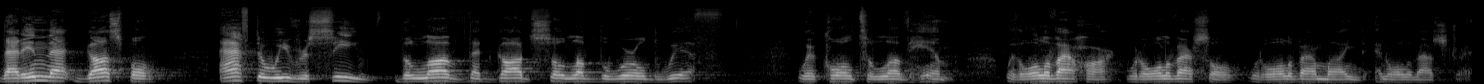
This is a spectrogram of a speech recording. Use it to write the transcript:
that in that gospel, after we've received the love that God so loved the world with, we're called to love Him with all of our heart, with all of our soul, with all of our mind, and all of our strength.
